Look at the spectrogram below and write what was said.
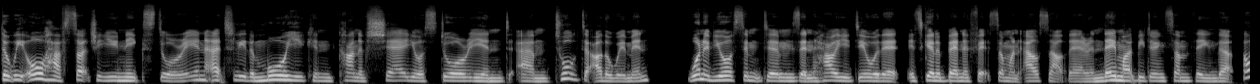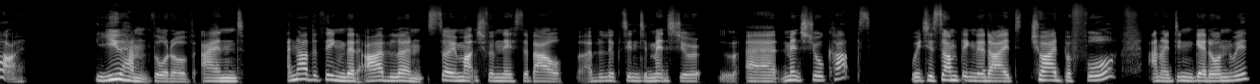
that we all have such a unique story, and actually, the more you can kind of share your story and um, talk to other women, one of your symptoms and how you deal with it is going to benefit someone else out there, and they might be doing something that oh you hadn't thought of, and another thing that I've learned so much from this about I've looked into menstrual uh, menstrual cups, which is something that I'd tried before and I didn't get on with.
